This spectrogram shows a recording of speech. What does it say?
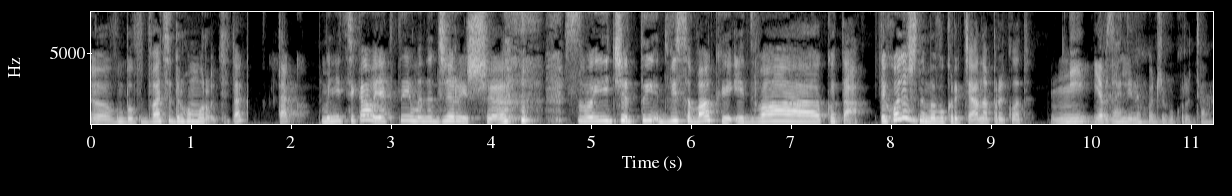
е, в 22-му році, так? Так. Мені цікаво, як ти менеджериш е, свої чоти, дві собаки і два кота. Ти ходиш з ними в укриття, наприклад? Ні, я взагалі не ходжу в укриття.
